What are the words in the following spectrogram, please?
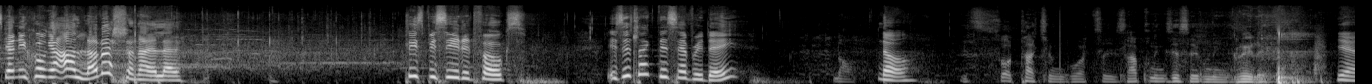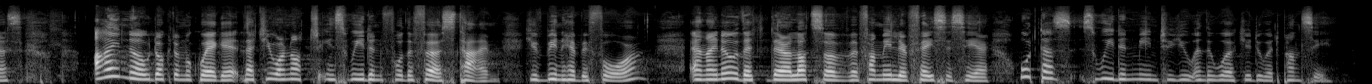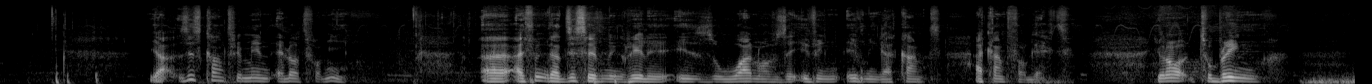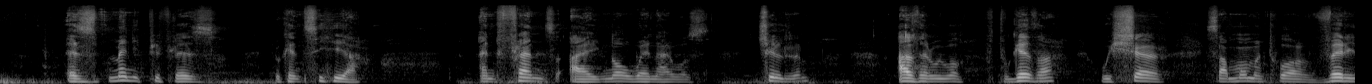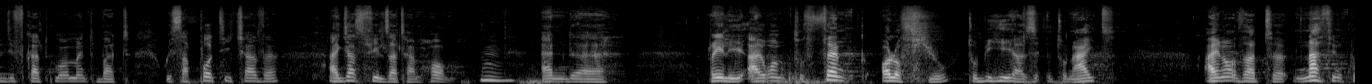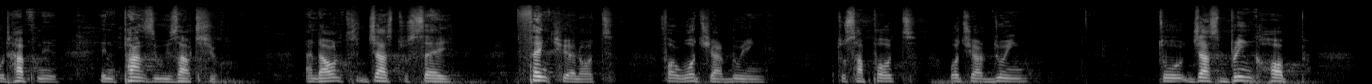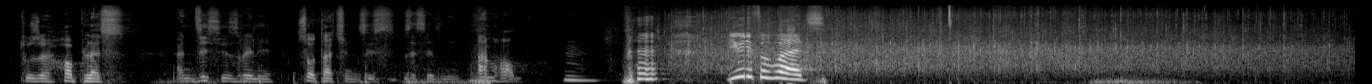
Ska ni sjunga alla verserna eller? Please be seated folks. Is it like this every day? No, No. it's so touching what is happening this evening, really. Yes. I know, Dr. Mukwege, that you are not in Sweden for the first time. You've been here before, and I know that there are lots of familiar faces here. What does Sweden mean to you and the work you do at Panzi? Yeah, this country means a lot for me. Uh, I think that this evening really is one of the evening, evening I, can't, I can't forget. You know, to bring as many people as you can see here, and friends I know when I was children, other we work together, we share some moment were very difficult moment, but we support each other. I just feel that I'm home. And uh, really, I want to thank all of you to be here tonight. I know that uh, nothing could happen in, in Panzi without you. And I want just to say thank you a lot for what you are doing to support what you are doing to just bring hope to the hopeless. And this is really so touching this, this evening. I'm home. Beautiful words.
